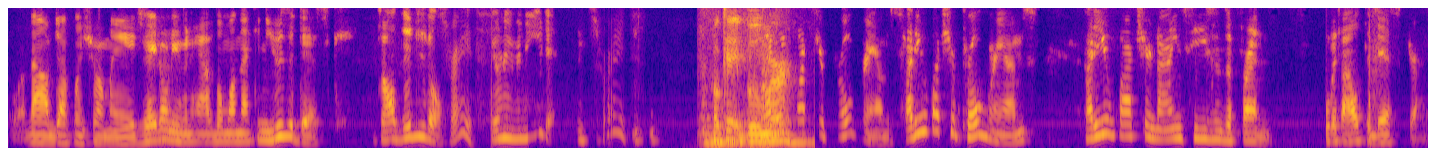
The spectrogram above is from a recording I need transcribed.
Well, now I'm definitely showing my age. They don't even have the one that can use a disc. It's all digital. That's right. You don't even need it. That's right. Okay, boomer. How do you boomer. watch your programs? How do you watch your programs? How do you watch your nine seasons of Friends without the disc drive?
